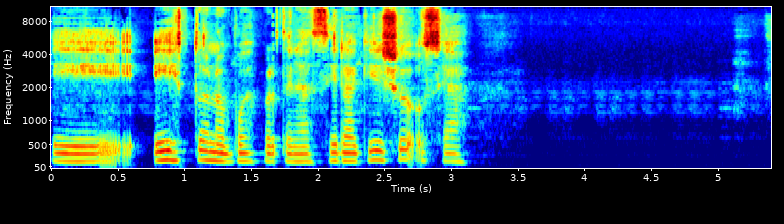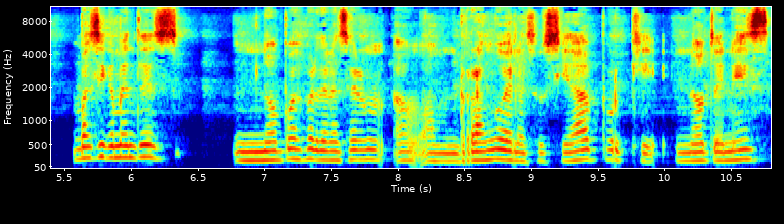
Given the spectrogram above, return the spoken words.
eh, esto, no puedes pertenecer a aquello, o sea, básicamente es, no puedes pertenecer a, un rango de la sociedad porque no tenés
